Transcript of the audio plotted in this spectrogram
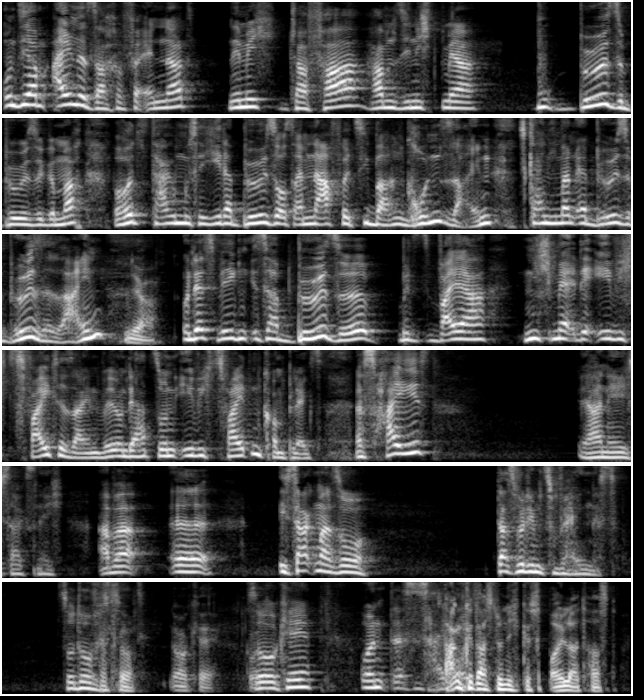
Und sie haben eine Sache verändert, nämlich Jafar haben sie nicht mehr böse böse gemacht, weil heutzutage muss ja jeder böse aus einem nachvollziehbaren Grund sein. Es kann niemand mehr böse böse sein. Ja. Und deswegen ist er böse, weil er nicht mehr der ewig Zweite sein will und er hat so einen ewig Zweiten Komplex. Das heißt, ja, nee, ich sag's nicht. Aber äh, ich sag mal so, das wird ihm zum Verhängnis. So doof es so. Okay. gut. So, okay. Und das ist halt. Danke, echt, dass du nicht gespoilert hast.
